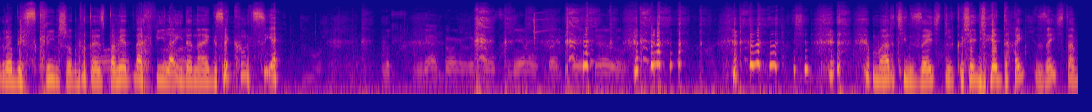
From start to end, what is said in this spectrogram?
Robię screenshot, bo to jest pamiętna chwila. Idę na egzekucję. No jaką egzekucję, nie mów tak, przyjacielu. Marcin, zejdź, tylko się nie daj. Zejdź tam,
